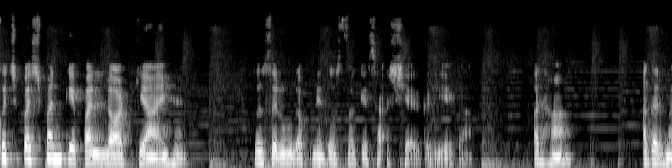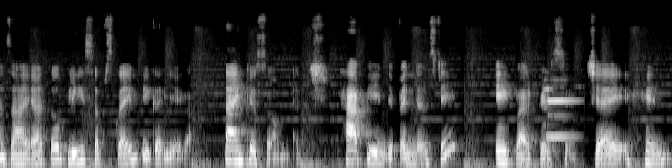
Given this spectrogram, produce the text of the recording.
कुछ बचपन के पल लौट के आए हैं तो ज़रूर अपने दोस्तों के साथ शेयर करिएगा। और हाँ अगर मज़ा आया तो प्लीज़ सब्सक्राइब भी करिएगा। Thank you so much happy independence day एक बार फिर से. जय हिंद.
